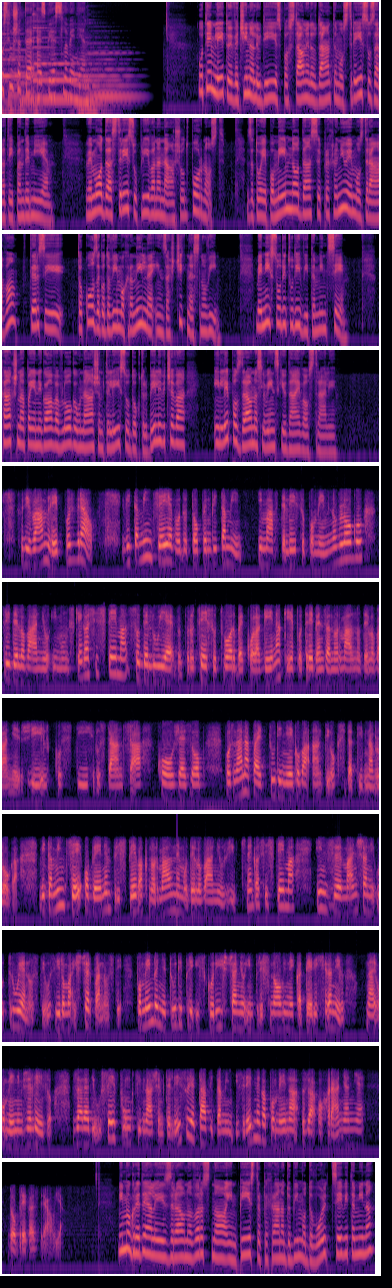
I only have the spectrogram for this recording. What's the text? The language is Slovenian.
Poslušate SBS Slovenije. V tem letu je večina ljudi izpostavljena dodatnemu stresu zaradi pandemije. Vemo, da stres vpliva na našo odpornost. Zato je pomembno, da se prehranjujemo zdravo ter si tako zagotovimo hranilne in zaščitne snovi. Med njih sodi tudi vitamin C. Kakšna pa je njegova vloga v našem telesu, dr. Belevičeva, in lepo zdrav na slovenski vdaji v Avstraliji. Tudi vam lepo zdrav. Vitamin C je vodotopen vitamin. Ima v telesu pomembno vlogo pri delovanju imunskega sistema, sodeluje v procesu tvorbe kolagena, ki je potreben za normalno delovanje žil, kosti, hrustanca, kože, zob. Poznana pa je tudi njegova antioksidativna vloga. Vitamin C obenem prispeva k normalnemu delovanju živčnega sistema in zmanjšanju utrujenosti oziroma izčrpanosti. Pomemben je tudi pri izkoriščanju in pri snovi nekaterih hranil, naj omenim železo. Zaradi vseh funkcij v našem telesu je ta vitamin izrednega pomena za ohranjanje dobrega zdravja. Mimo grede ali z ravnovrstno in pestro prehrano dobimo dovolj C vitamina?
